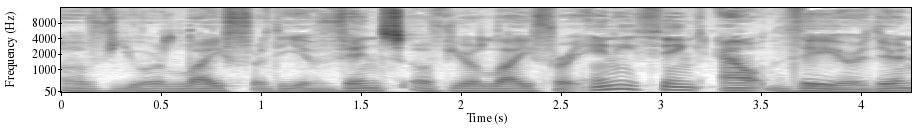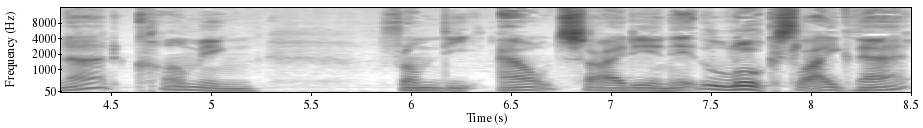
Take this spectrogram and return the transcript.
of your life or the events of your life or anything out there? They're not coming from the outside in. It looks like that.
